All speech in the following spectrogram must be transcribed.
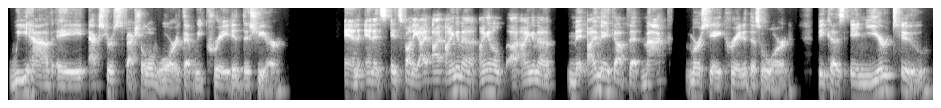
we have a extra special award that we created this year and and it's it's funny. I, I am gonna I'm gonna I'm gonna I make up that Mac Mercier created this award because in year two,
